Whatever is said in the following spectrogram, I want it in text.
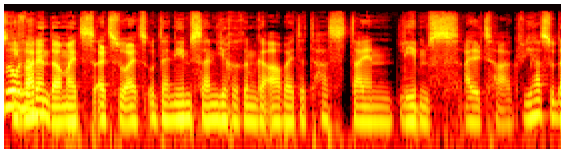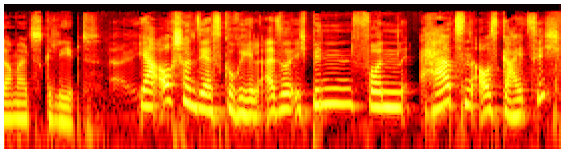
So, Wie war denn damals, als du als Unternehmenssaniererin gearbeitet hast, dein Lebensalltag? Wie hast du damals gelebt? Ja, auch schon sehr skurril. Also ich bin von Herzen aus geizig.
